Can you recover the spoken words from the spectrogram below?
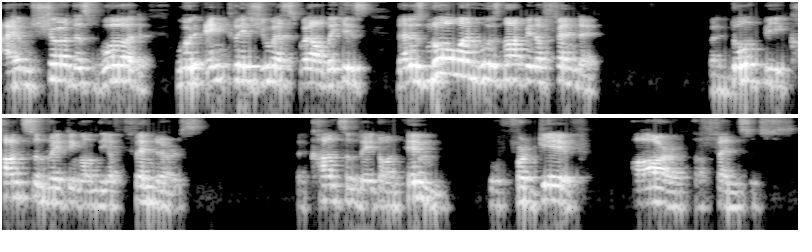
I am sure this word would encourage you as well because there is no one who has not been offended. But don't be concentrating on the offenders, but concentrate on Him who forgave our offenses.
